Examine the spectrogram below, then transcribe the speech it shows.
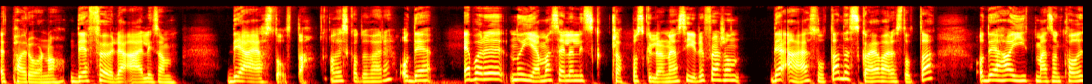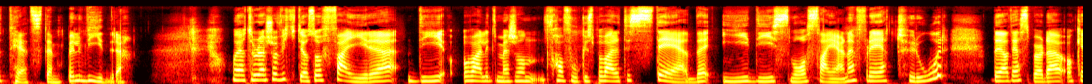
et par år nå. Det føler jeg er liksom, det er jeg stolt av. Og det skal du være. Og det, jeg bare, nå gir jeg meg selv en litt klapp på skulderen når jeg sier det, for det er sånn, det er jeg stolt av, det skal jeg være stolt av. Og det har gitt meg sånn kvalitetsstempel videre. Og jeg tror det er så viktig også å feire de og være litt mer sånn, ha fokus på å være til stede i de små seierne. For jeg tror det at jeg spør deg ok,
